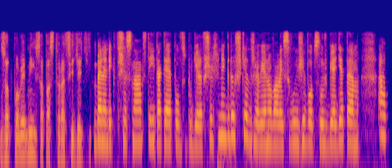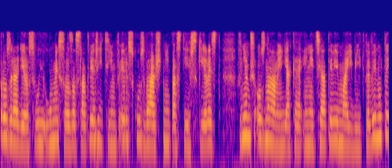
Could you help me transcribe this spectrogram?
zodpovědných za pastoraci dětí. Benedikt XVI. také povzbudil všechny, kdo štědře věnovali svůj život službě dětem a prozradil svůj úmysl zaslat věřícím v Irsku zvláštní pastýřský list, v němž oznámí, jaké iniciativy mají být vyvinuty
